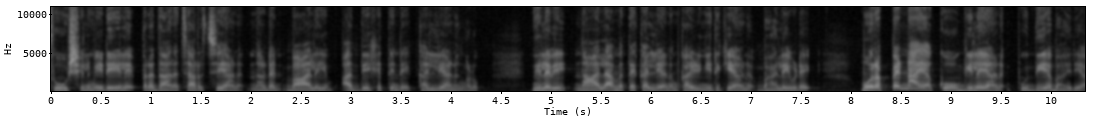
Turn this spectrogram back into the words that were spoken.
സോഷ്യൽ മീഡിയയിലെ പ്രധാന ചർച്ചയാണ് നടൻ ബാലയും അദ്ദേഹത്തിന്റെ കല്യാണങ്ങളും. നിലവിൽ നാലാമത്തെ കല്യാണം കഴിഞ്ഞിരിക്കുകയാണ് ബാലയുടെ. മുറപ്പെണ്ണായ കോകിലയാണ് പുതിയ ഭാര്യ.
